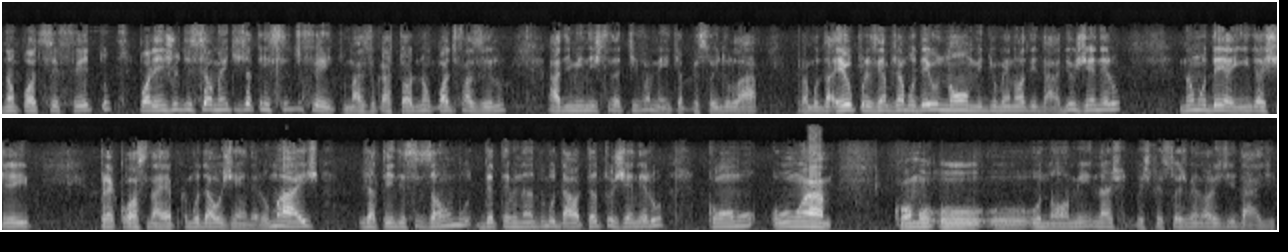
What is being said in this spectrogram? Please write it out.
não pode ser feito, porém judicialmente já tem sido feito, mas o cartório não pode fazê-lo administrativamente. A pessoa indo lá para mudar. Eu, por exemplo, já mudei o nome de um menor de idade. O gênero não mudei ainda, achei precoce na época mudar o gênero, mas já tem decisão determinando mudar tanto o gênero como uma como o, o, o nome nas, nas pessoas menores de idade.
